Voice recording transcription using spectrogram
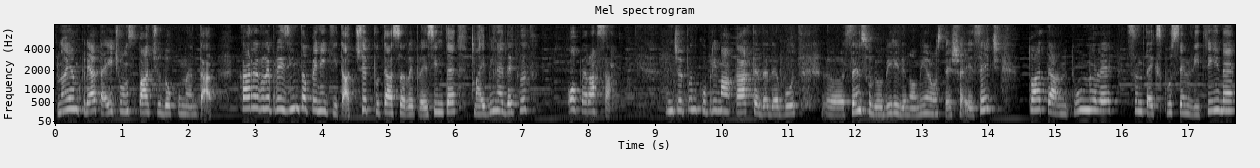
Noi am creat aici un spațiu documentar care reprezintă pe Nikita. Ce putea să reprezinte mai bine decât opera sa? Începând cu prima carte de debut, uh, Sensul iubirii din 1960, toate antumele sunt expuse în vitrine,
